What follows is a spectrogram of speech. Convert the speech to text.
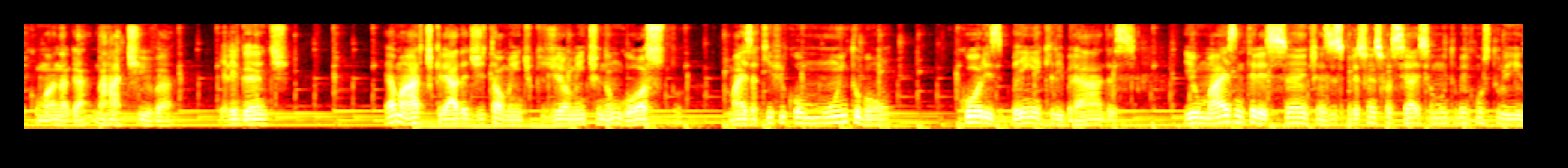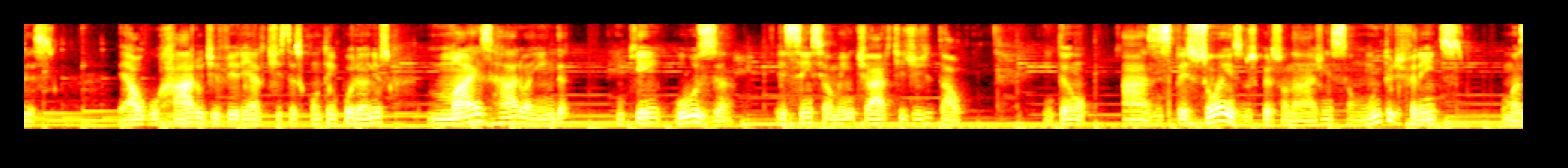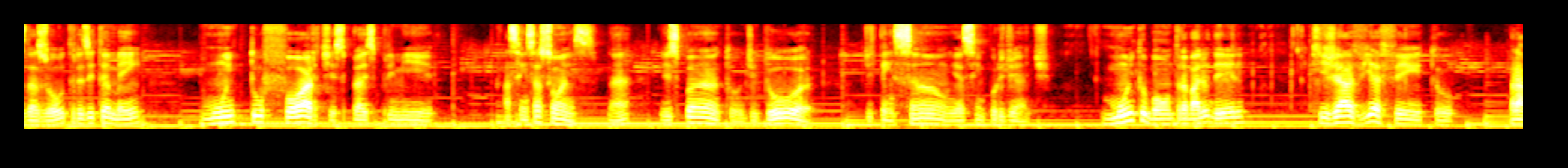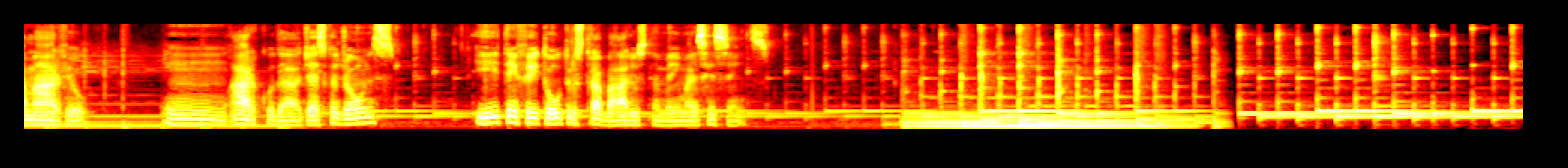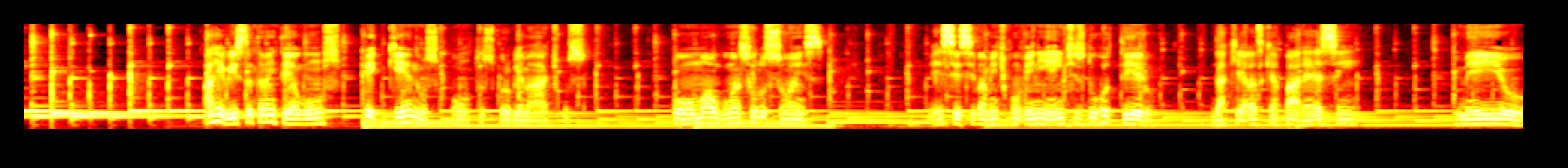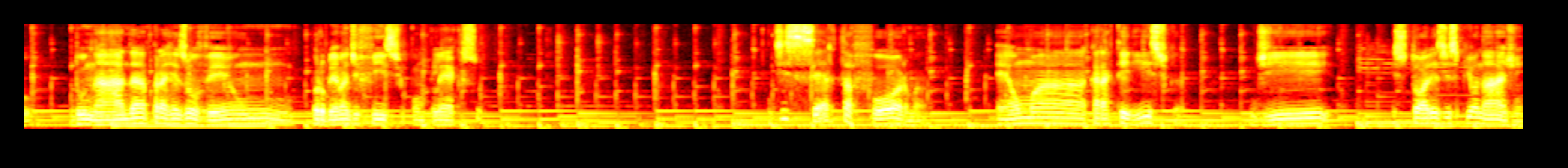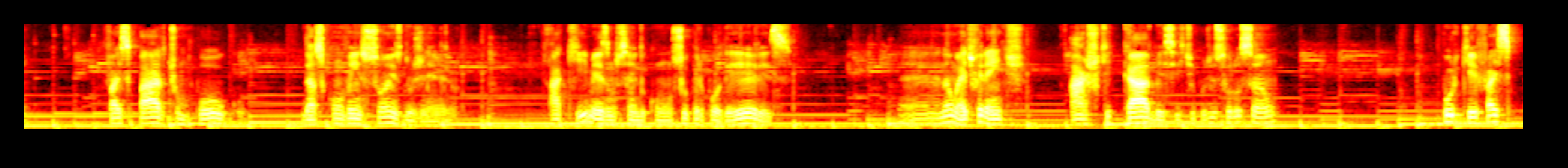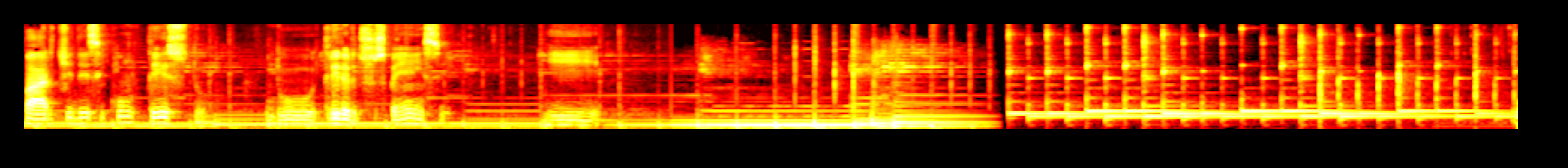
com uma narrativa elegante, é uma arte criada digitalmente, o que geralmente não gosto, mas aqui ficou muito bom. Cores bem equilibradas e o mais interessante, as expressões faciais são muito bem construídas. É algo raro de ver em artistas contemporâneos, mais raro ainda em quem usa essencialmente arte digital. Então, as expressões dos personagens são muito diferentes umas das outras e também muito fortes para exprimir as sensações, né? De espanto, de dor, de tensão e assim por diante. Muito bom o trabalho dele, que já havia feito para Marvel um arco da Jessica Jones e tem feito outros trabalhos também mais recentes. A revista também tem alguns pequenos pontos problemáticos, como algumas soluções excessivamente convenientes do roteiro, daquelas que aparecem meio do nada para resolver um problema difícil, complexo. De certa forma, é uma característica de histórias de espionagem faz parte um pouco das convenções do gênero. Aqui, mesmo sendo com superpoderes, é, não é diferente. Acho que cabe esse tipo de solução porque faz parte desse contexto do thriller de suspense e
